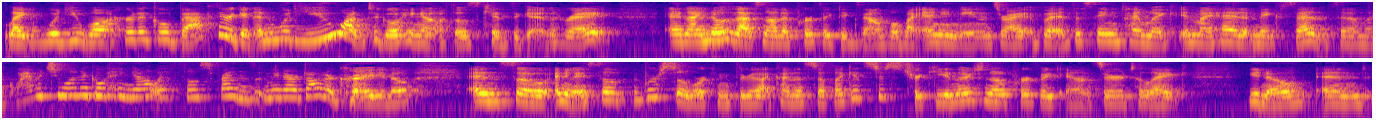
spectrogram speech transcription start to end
Like would you want her to go back there again? And would you want to go hang out with those kids again, right? And I know that's not a perfect example by any means, right? But at the same time, like in my head, it makes sense. And I'm like, why would you want to go hang out with those friends that made our daughter cry, you know? And so, anyway, so we're still working through that kind of stuff. Like, it's just tricky, and there's no perfect answer to like, you know, and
